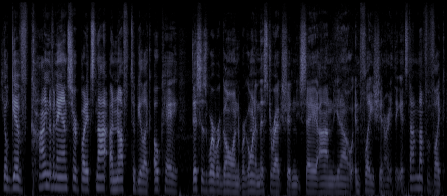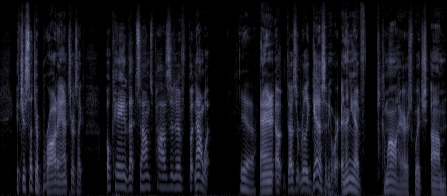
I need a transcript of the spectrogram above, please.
he'll give kind of an answer, but it's not enough to be like, okay, this is where we're going. We're going in this direction. You Say on you know inflation or anything. It's not enough of like. It's just such a broad answer. It's like, okay, that sounds positive, but now what? Yeah. And it uh, doesn't really get us anywhere. And then you have Kamala Harris, which um,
